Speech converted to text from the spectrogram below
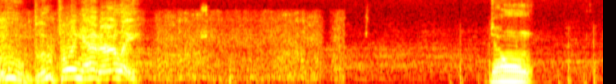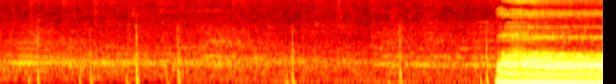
Ooh, blue pulling ahead early. Don't. Oh.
